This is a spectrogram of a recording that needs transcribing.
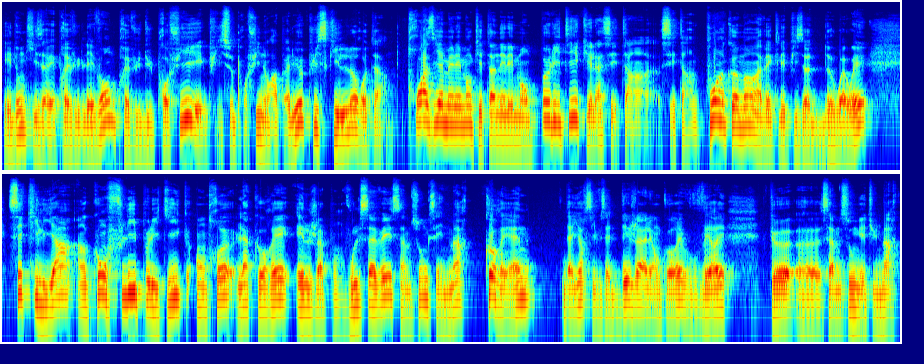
et donc ils avaient prévu de les vendre, prévu du profit, et puis ce profit n'aura pas lieu puisqu'ils le retardent. Troisième élément qui est un élément politique, et là c'est un, c'est un point commun avec l'épisode de Huawei, c'est qu'il y a un conflit politique entre la Corée et le Japon. Vous le savez, Samsung c'est une marque coréenne, D'ailleurs, si vous êtes déjà allé en Corée, vous verrez euh, Samsung est une marque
